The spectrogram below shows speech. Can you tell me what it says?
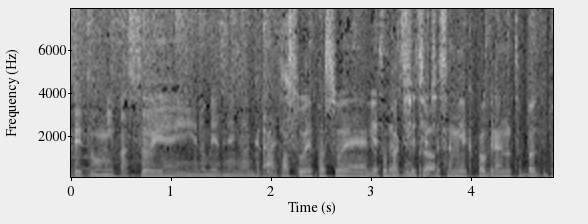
tytuł mi pasuje i lubię z niego grać. Pasuje, pasuje. Jak Jestem popatrzycie czasami jak pogra, no to bo, bo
